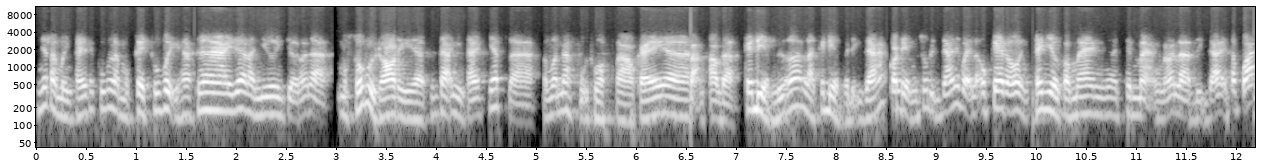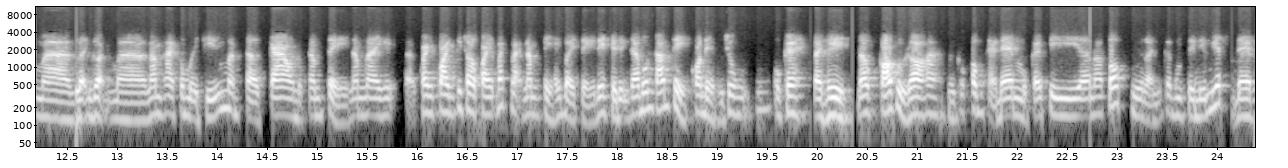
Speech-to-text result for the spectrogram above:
nhất là mình thấy cũng là một cây thú vị ha. Thứ hai đó là như anh trường nói là một số rủi ro thì ờ, chúng ta nhìn thấy nhất là nó vẫn đang phụ thuộc vào cái ờ, bạn sau là Cái điểm nữa là cái điểm về định giá. Quan điểm một số định giá như vậy là ok rồi. Thấy nhiều comment trên mạng nói là định giá lại thấp quá mà lợi nhuận mà năm 2019 mà tờ cao được 5 tỷ, năm nay quanh quanh cứ cho quay bắt lại 5 tỷ hay 7 tỷ đi thì định giá 48 tỷ, quan điểm của chung ok. Tại vì nó có rủi ro ha, mình cũng không thể đem một cái pi ờ, nó tốt như là những cái công ty niêm yết, đem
